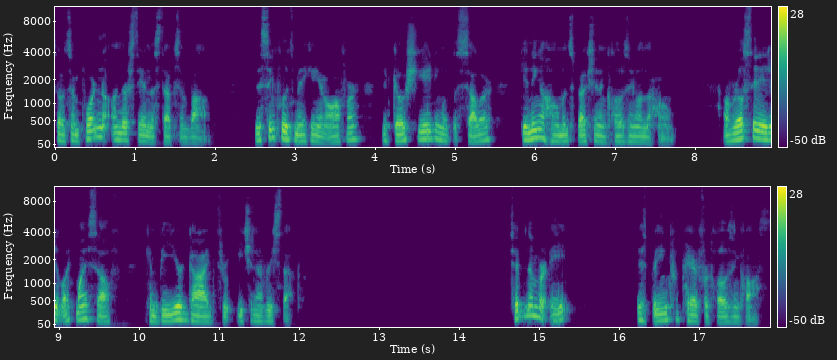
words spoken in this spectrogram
so it's important to understand the steps involved. This includes making an offer, negotiating with the seller, getting a home inspection, and closing on the home. A real estate agent like myself can be your guide through each and every step. Tip number eight is being prepared for closing costs.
